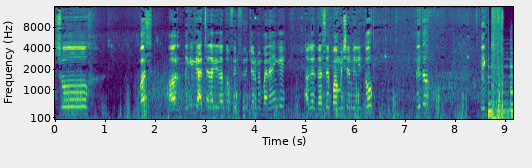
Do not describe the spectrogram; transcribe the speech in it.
सो so, बस और देखिएगा अच्छा लगेगा तो फिर फ्यूचर में बनाएँगे। अगर घर से परमिशन मिली तो। नहीं तो देख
